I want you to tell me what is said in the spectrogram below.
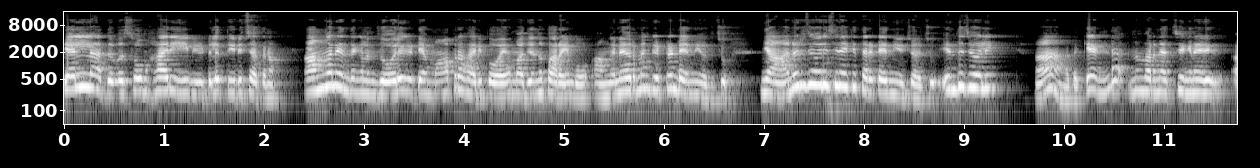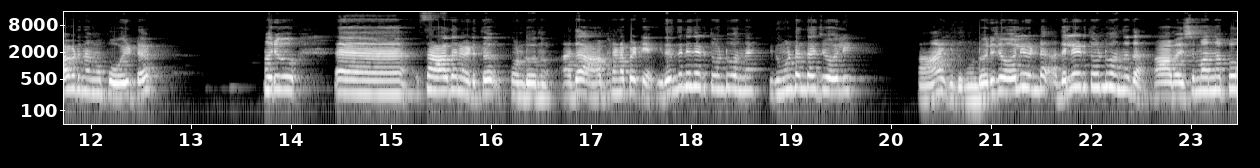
എല്ലാ ദിവസവും ഹരി ഈ വീട്ടിൽ തിരിച്ചെത്തണം. അങ്ങനെ എന്തെങ്കിലും ജോലി കിട്ടിയാൽ മാത്രം ഹരി പോയാൽ മതി എന്ന് പറയുമ്പോൾ അങ്ങനെ ഒരെണ്ണം കിട്ടണ്ടേ എന്ന് ചോദിച്ചു. ഞാനൊരു ജോലി ശരിയാക്കി തരട്ടെ എന്ന് ചോദിച്ചു. എന്ത് ജോലി? ആ അതൊക്കെ ഉണ്ട് എന്നും പറഞ്ഞ അച്ഛൻ ഇങ്ങനെ അവിടെ നിന്ന് പോയിട്ട് ഒരു സാധനം എടുത്ത് കൊണ്ടുവന്നു. അത് ആഭരണപ്പെട്ടിയാ. ഇതെന്തിനാ ഇത് എടുത്തുകൊണ്ട് വന്നേ? ഇതും കൊണ്ട് എന്താ ജോലി? ആ ഇതും കൊണ്ട് ഒരു ജോലിയുണ്ട് അതല്ലേ എടുത്തുകൊണ്ട് വന്നത്? ആവശ്യം വന്നപ്പോൾ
